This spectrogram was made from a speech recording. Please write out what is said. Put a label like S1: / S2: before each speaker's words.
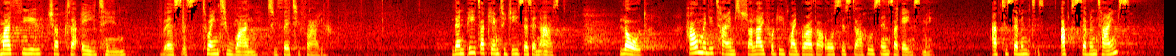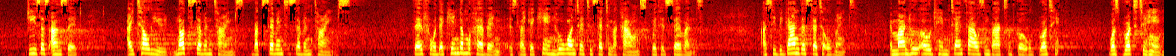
S1: Matthew chapter 18, verses 21 to 35. Then Peter came to Jesus and asked, Lord, how many times shall I forgive my brother or sister who sins against me? Up to seven, up to seven times? Jesus answered, I tell you, not seven times, but seventy-seven times. Therefore, the kingdom of heaven is like a king who wanted to settle accounts with his servants. As he began the settlement, a man who owed him 10,000 bags of gold brought him, was brought to him.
